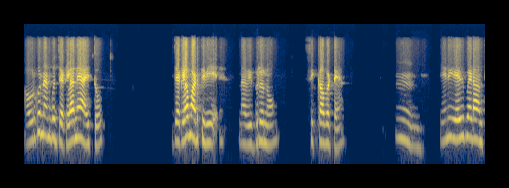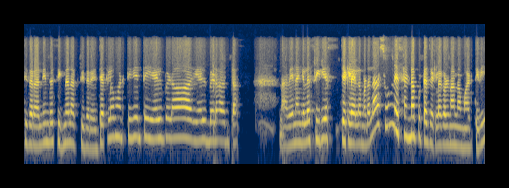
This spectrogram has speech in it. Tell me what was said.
ಅವ್ರಿಗೂ ನನ್ಗೂ ಜಗಳನೇ ಆಯ್ತು. ಜಗಳ ಮಾಡ್ತೀವಿ ನಾವಿಬ್ರು ಸಿಕ್ಕಾಬಟ್ಟೆ. ಹ್ಮ್. ಏನು ಹೇಳ್ಬೇಡ ಅಂತಿದಾರೆ ಅಲ್ಲಿಂದ ಸಿಗ್ನಲ್ ಹಾಕ್ತಿದಾರೆ. ಜಗಳ ಮಾಡ್ತೀವಿ ಅಂತ ಹೇಳ್ಬೇಡ ಹೇಳ್ಬೇಡ ಅಂತ. ನಾವೇನಂಗೆಲ್ಲ ಸೀರಿಯಸ್ ಜಗಳ ಎಲ್ಲ ಮಾಡಲ್ಲ ಸುಮ್ನೆ ಸಣ್ಣ ಪುಟ್ಟ ಜಗಳಗಳನ್ನ ನಾವು ಮಾಡ್ತೀವಿ.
